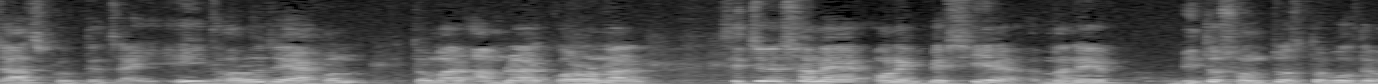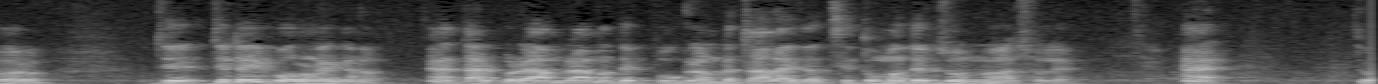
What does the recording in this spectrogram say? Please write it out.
জাজ করতে চাই। এই ধরো যে এখন তোমার আমরা করোনার সিচুয়েশনে অনেক বেশি মানে ভীত সন্ত্রস্ত বলতে পারো, যে, যেটাই বলো না কেন হ্যাঁ তারপরে আমরা আমাদের প্রোগ্রামটা চালাই যাচ্ছি তোমাদের জন্য আসলে হ্যাঁ। তো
